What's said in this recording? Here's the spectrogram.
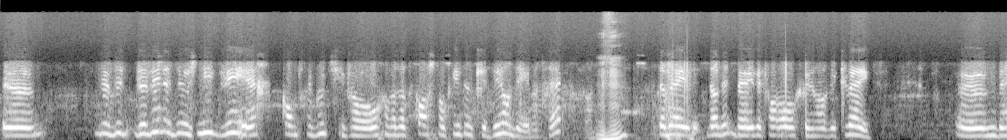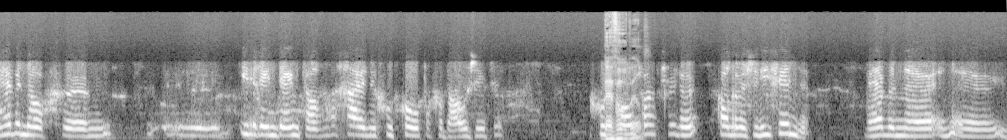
Ehm, we, we- willen dus niet weer contributie verhogen, want dat kost ook iedere keer deelnemers. Hè? Dan ben je, dan ben je de verhoging alweer kwijt. Ehm, we hebben nog... eh, iedereen denkt dan, ga je in een goedkoper gebouw zitten. Goedkoper kunnen, konden we ze niet vinden. We hebben eh, eh,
